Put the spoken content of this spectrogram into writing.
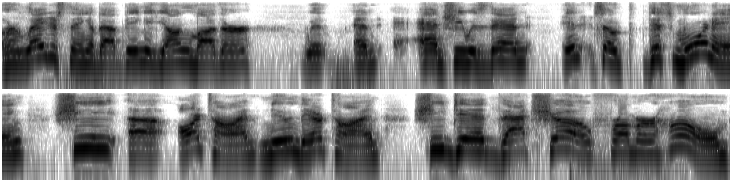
her latest thing about being a young mother with and and she was then in so this morning she uh our time noon their time she did that show from her home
